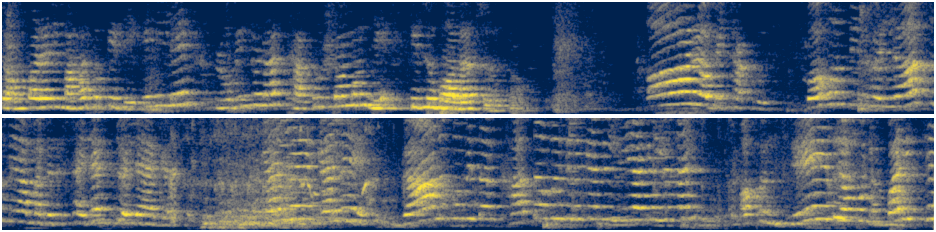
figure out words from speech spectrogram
চম্পারানী মাহাতোকে ডেকে নিলেন রবীন্দ্রনাথ ঠাকুর সম্বন্ধে কিছু বলার জন্য। রবি ঠাকুর, বহুদিন হইল তুমি আমাদের ছাইরে চলে গেছো। গেলে গেলে, গান, কবিতার খাতা বইগুলো কেন লিয়া গেলে নাই এখন যে যেমন পারিছে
